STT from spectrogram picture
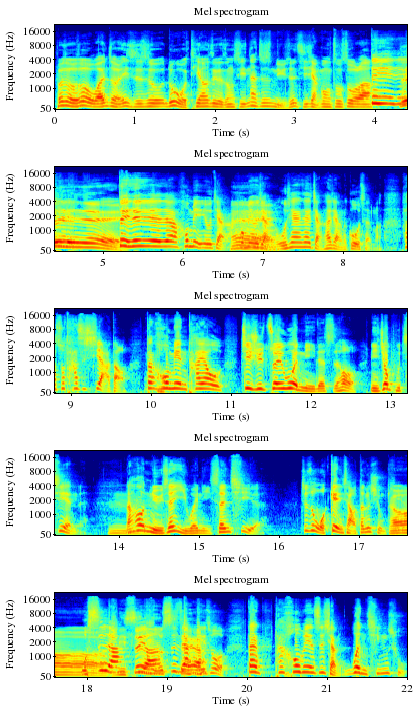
不是我说我婉转的意思是说，如果我听到这个东西，那就是女生其实想跟我做作啦。对对对对对对对。对对对后面有讲后面有讲，我现在在讲他讲的过程嘛。他说他是吓到，但后面他要继续追问你的时候，你就不见了，嗯然后女生以为你生气了，就是我更小灯熊皮我是啊，对你是啊，我是这样没错。但他后面是想问清楚，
